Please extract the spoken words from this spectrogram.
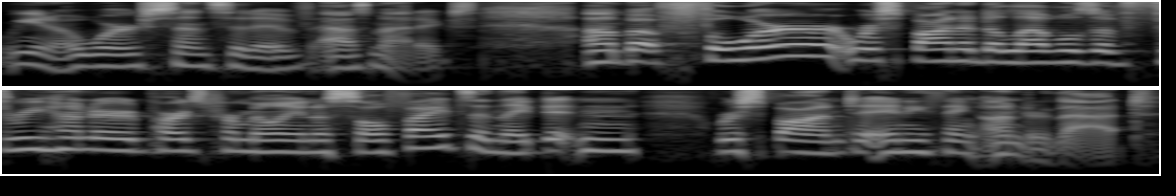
you know, were sensitive asthmatics. Um, but four responded to levels of 300 parts per million of sulfites, and they didn't respond to anything under that.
